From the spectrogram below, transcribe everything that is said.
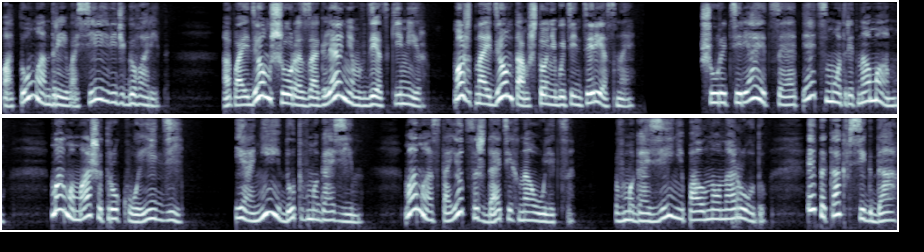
Потом Андрей Васильевич говорит, а пойдем, Шура, заглянем в детский мир. Может, найдем там что-нибудь интересное. Шура теряется и опять смотрит на маму. Мама машет рукой «иди». И они идут в магазин. Мама остается ждать их на улице. В магазине полно народу. Это как всегда.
